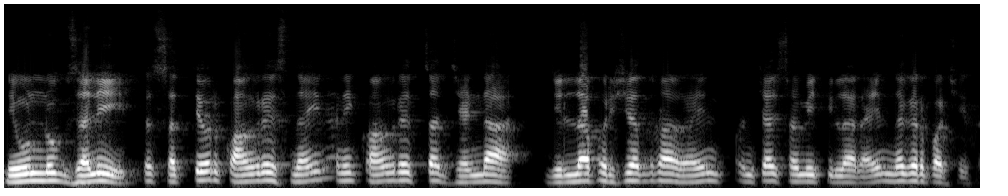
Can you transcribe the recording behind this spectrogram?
निवडणूक झाली तर सत्तेवर काँग्रेस नाही आणि काँग्रेसचा झेंडा जिल्हा परिषदला राहील पंचायत समितीला राहील नगर परिषद.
